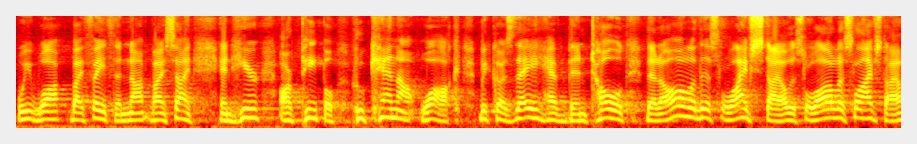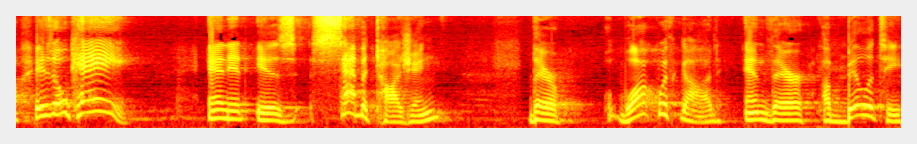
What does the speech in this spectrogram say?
We walk by faith and not by sight. And here are people who cannot walk because they have been told that all of this lifestyle, this lawless lifestyle, is okay. And it is sabotaging their walk with God and their ability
